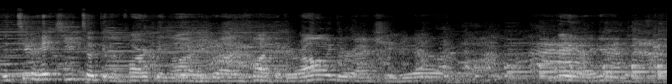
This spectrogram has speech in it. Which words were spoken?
The two hits you took in the parking lot are going fucking the wrong direction, you know? Anyway, here we go.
